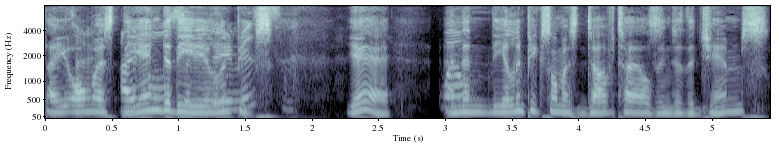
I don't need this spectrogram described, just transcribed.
they So almost the end of the Olympics. Boomers. Yeah, Well- and then the Olympics almost dovetails into the Gems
